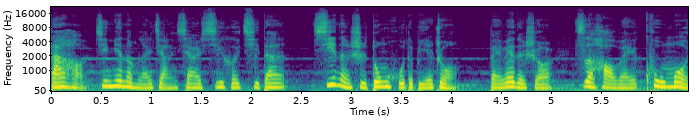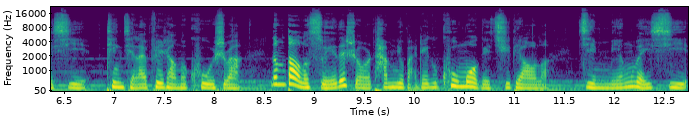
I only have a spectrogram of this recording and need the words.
大家好，今天呢我们来讲一下西和契丹。西呢是东湖的别种，北魏的时候字号为库莫西，听起来非常的酷，是吧？那么到了隋的时候，他们就把这个库莫给去掉了，仅名为西。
